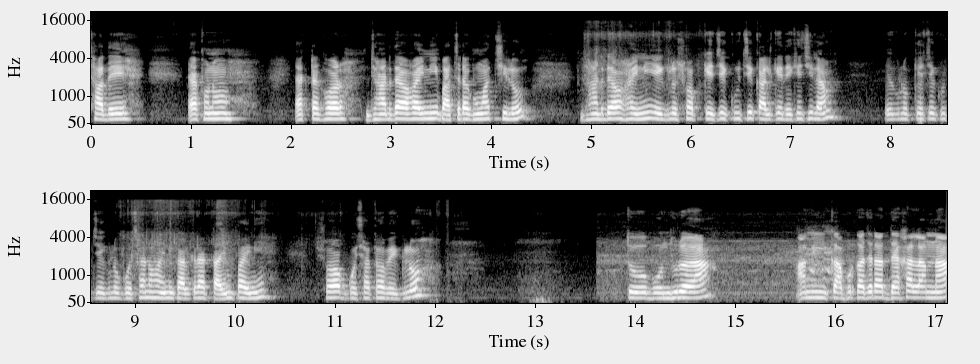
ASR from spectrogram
ছাদে এখনও একটা ঘর ঝাঁট দেওয়া হয়নি, বাচ্চাটা ঘুমাচ্ছিল, ঝাঁট দেওয়া হয়নি, এগুলো সব কেচে কুচে কালকে রেখেছিলাম, এগুলো কেচে কুচে এগুলো গোছানো হয়নি, কালকে আর টাইম পাইনি। সব গোছাতে হবে এগুলো। তো বন্ধুরা, আমি কাপড় কাচাটা দেখালাম না।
